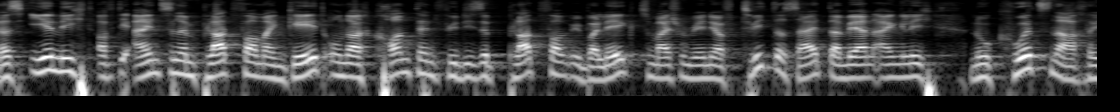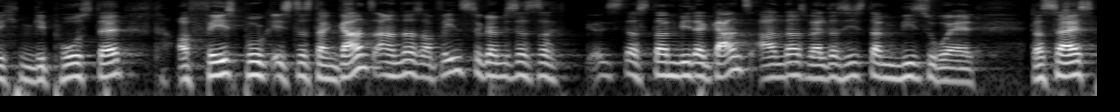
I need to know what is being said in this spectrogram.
dass ihr nicht auf die einzelnen Plattformen geht und auch Content für diese Plattform überlegt. Zum Beispiel, wenn ihr auf Twitter seid, da werden eigentlich nur Kurznachrichten gepostet. Auf Facebook ist das dann ganz anders. Auf Instagram ist das, ist das dann wieder ganz anders, weil das ist dann visuell. Das heißt,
